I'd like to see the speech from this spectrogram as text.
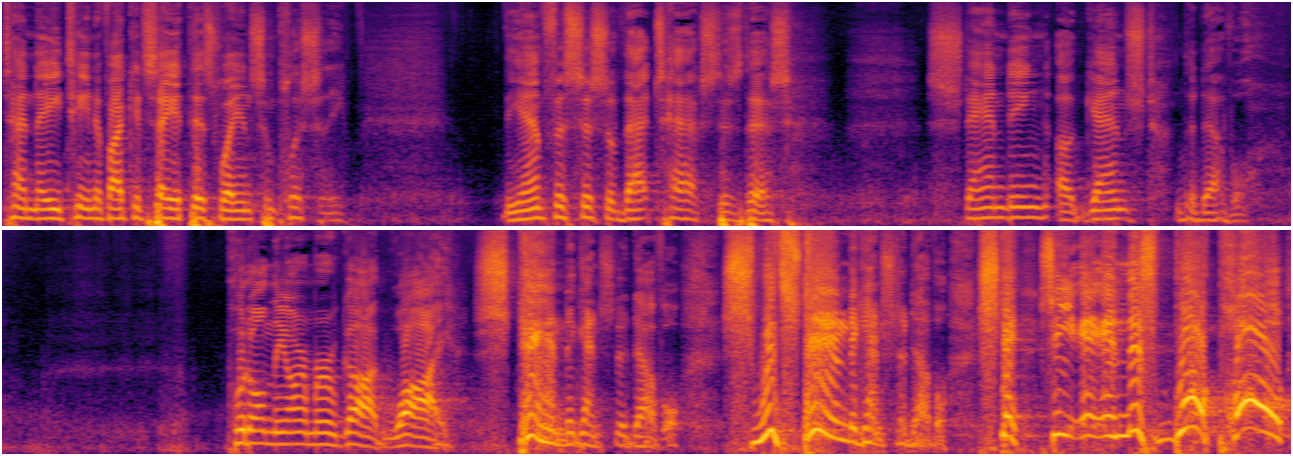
10 to 18, if I could say it this way in simplicity. The emphasis of that text is this standing against the devil. Put on the armor of God. Why? Stand against the devil. Withstand against the devil. Stay. See, in this book, Paul,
